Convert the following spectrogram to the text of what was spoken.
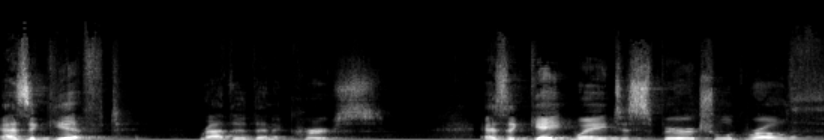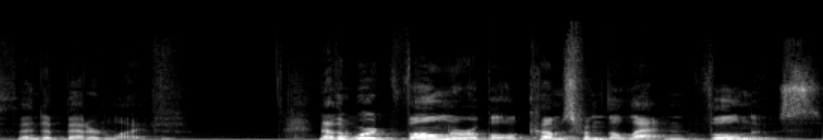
as a gift rather than a curse as a gateway to spiritual growth and a better life. Now, the word vulnerable comes from the Latin vulnus,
